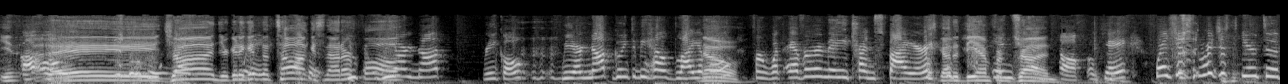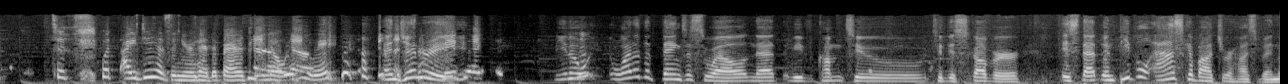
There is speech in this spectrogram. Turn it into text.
You- Uh-oh. hey, John, you're gonna get the talk. okay. It's not our You- fault. We are not, Rico, we are not going to be held liable No. for whatever may transpire. got a DM from John. Talk, okay? We're just we're just here to to put ideas in your head, apparently. Yeah, no, yeah. anyway. and generally, Maybe I should. you know, mm-hmm. one of the things as well that we've come to to discover is that when people ask about your husband,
